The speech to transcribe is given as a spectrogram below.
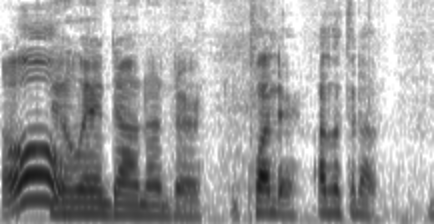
Oh. in a land down under. Plunder. I looked it up.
